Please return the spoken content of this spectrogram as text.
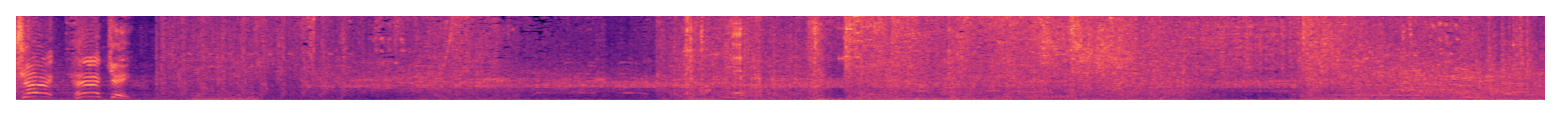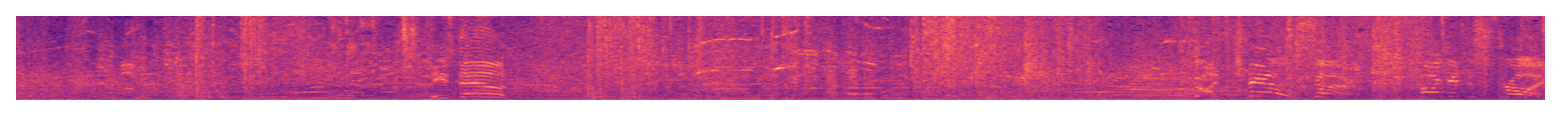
module. Check! Hacking! He's down! Good kill, sir! Target destroyed!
